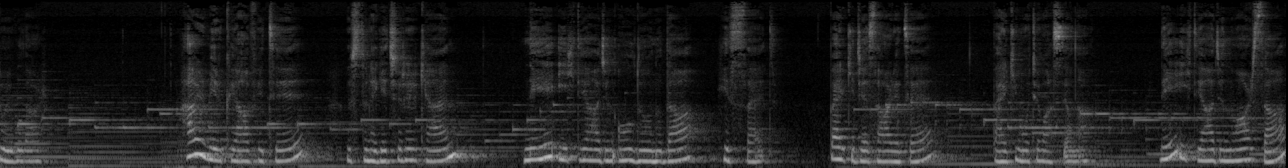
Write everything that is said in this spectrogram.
duygular. Her bir kıyafeti üstüne geçirirken neye ihtiyacın olduğunu da hisset. Belki cesarete, belki motivasyona. Neye ihtiyacın varsa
